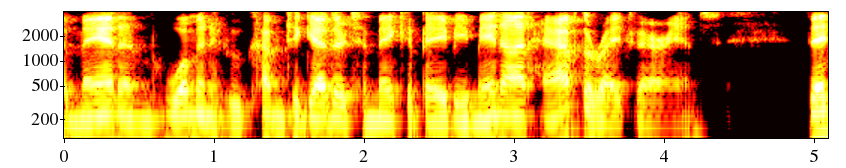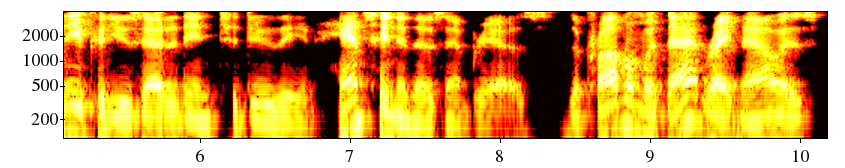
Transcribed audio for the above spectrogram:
the man and woman who come together to make a baby may not have the right variants. Then you could use editing to do the enhancing in those embryos. The problem with that right now is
